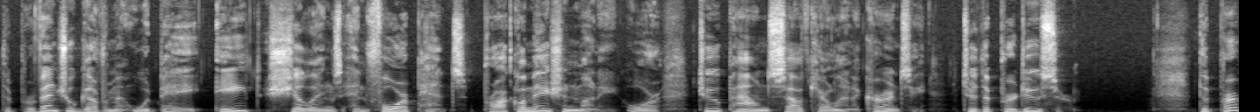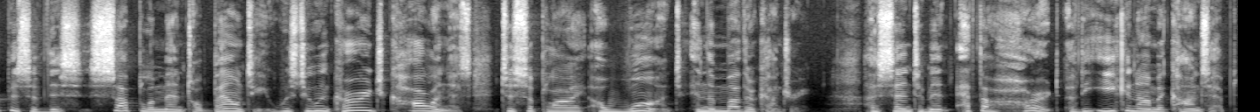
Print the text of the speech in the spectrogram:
the provincial government would pay 8 shillings and 4 pence proclamation money, or 2 pounds South Carolina currency, to the producer. The purpose of this supplemental bounty was to encourage colonists to supply a want in the mother country, a sentiment at the heart of the economic concept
